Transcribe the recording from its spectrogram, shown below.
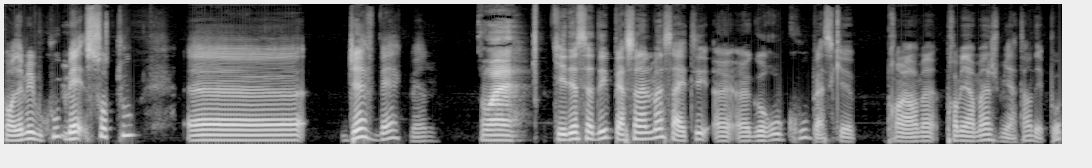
qu'on aimait beaucoup. Mais surtout, euh, Jeff Beck, man Ouais. qui est décédé, personnellement, ça a été un, un gros coup parce que, premièrement, premièrement je m'y attendais pas.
